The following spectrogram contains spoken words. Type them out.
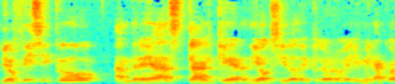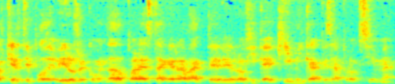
Biofísico, Andreas Kalker, dióxido de cloro. Elimina cualquier tipo de virus recomendado para esta guerra bacteriológica y química que se aproxima.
